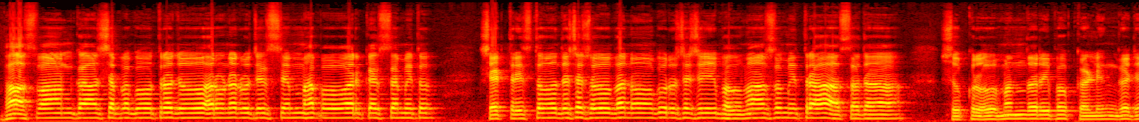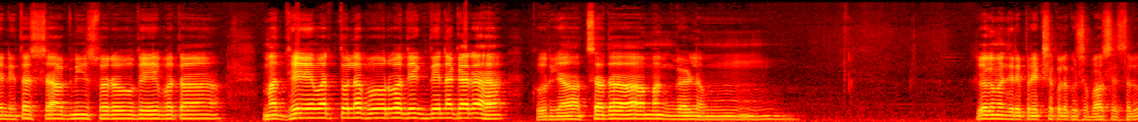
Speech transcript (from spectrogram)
भास्वान् काश्यपगोत्रजो अरुणरुचिसिंहपोऽर्कस्समित् षट्त्रिस्थो दशशोभनो गुरुशशि भौमा सुमित्रा सदा शुक्रो मन्दरिपुः कलिङ्गजनितश्चाग्नीश्वरो देवता मध्ये वर्तुलपूर्वदिग्दिनकरः कुर्यात् सदा मङ्गलम् యోగమంజరి ప్రేక్షకులకు శుభాశిస్సులు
